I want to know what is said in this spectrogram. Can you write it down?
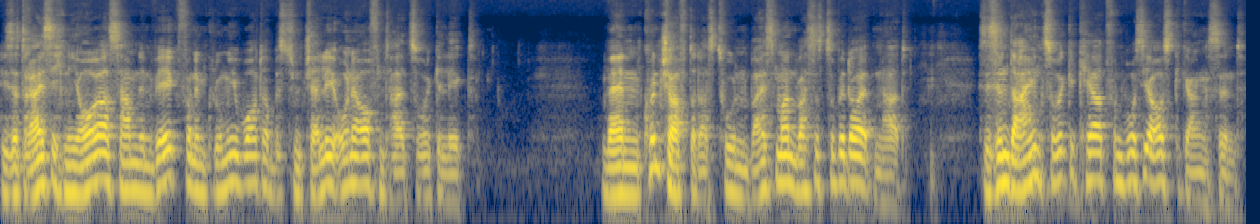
Diese 30 Nioras haben den Weg von dem Gloomy Water bis zum Jelly ohne Aufenthalt zurückgelegt. Wenn Kundschafter das tun, weiß man, was es zu bedeuten hat. Sie sind dahin zurückgekehrt, von wo sie ausgegangen sind.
